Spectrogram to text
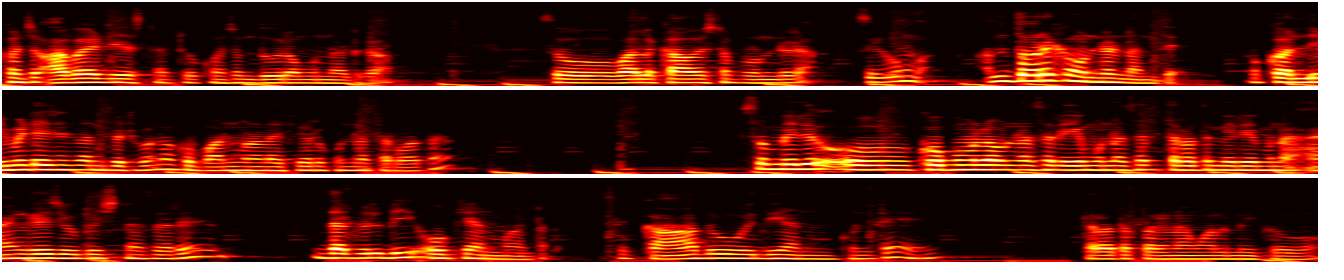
కొంచెం అవాయిడ్ చేసినట్టు కొంచెం దూరం ఉన్నట్టుగా. సో వాళ్ళకి కావాల్సినప్పుడు ఉండడం సో అంతవరకు ఉండండి అంతే. ఒక లిమిటేషన్స్ అని పెట్టుకొని ఒక one one and half year ఉన్న తర్వాత సో మీరు కోపంలో ఉన్నా సరే ఏమున్నా సరే తర్వాత మీరు ఏమైనా యాంగ్రీ చూపించినా సరే దట్ విల్ బీ ఓకే అనమాట సో కాదు ఇది అనుకుంటే తర్వాత పరిణామాలు మీకు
